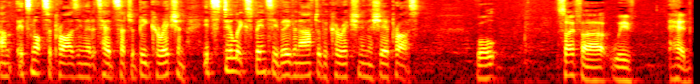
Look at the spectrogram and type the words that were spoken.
um, it's not surprising that it's had such a big correction. It's still expensive even after the correction in the share price. Well, so far we've had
